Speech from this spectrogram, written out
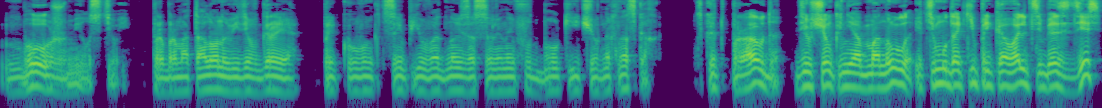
«Боже милостивый!» – пробормотал он, увидев Грея, прикован к цепью в одной засоленной футболке и черных носках. «Так это правда? Девчонка не обманула? Эти мудаки приковали тебя здесь?»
